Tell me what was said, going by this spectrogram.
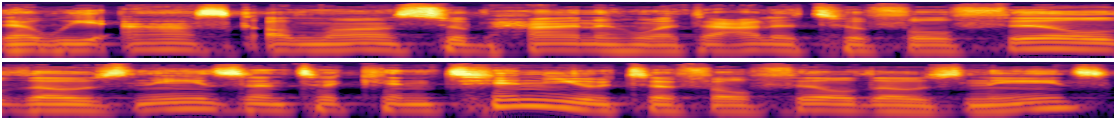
that we ask Allah subhanahu wa ta'ala to fulfill those needs and to continue to fulfill those needs,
